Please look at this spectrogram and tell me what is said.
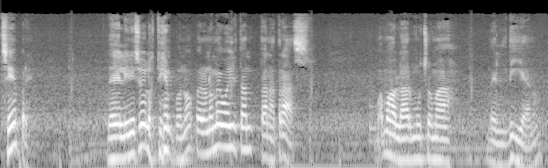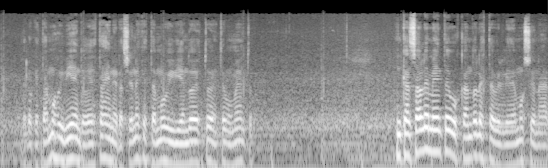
Siempre. Desde el inicio de los tiempos, ¿no? Pero no me voy a ir tan, tan atrás vamos a hablar mucho más del día, ¿no? de lo que estamos viviendo, de estas generaciones que estamos viviendo esto en este momento. Incansablemente buscando la estabilidad emocional.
